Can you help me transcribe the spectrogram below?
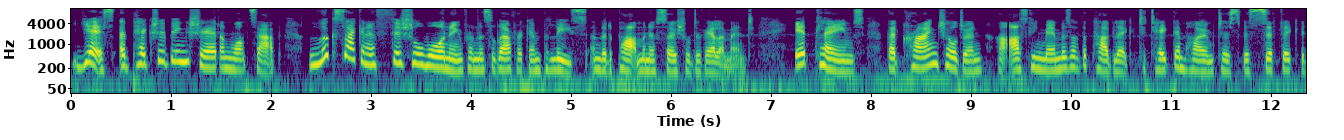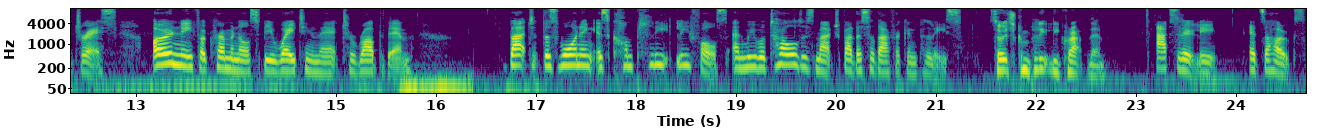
Yes, a picture being shared on WhatsApp looks like an official warning from the South African Police and the Department of Social Development. It claims that crying children are asking members of the public to take them home to a specific address, only for criminals to be waiting there to rob them. But this warning is completely false, and we were told as much by the South African police. So it's completely crap then? Absolutely. It's a hoax.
